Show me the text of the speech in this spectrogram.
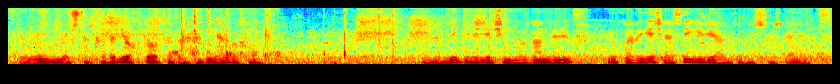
Aferin 5 dakikadır yoktu ortada. Hadi gel bakalım. Herhalde girecek şimdi oradan dönüp yukarı geçerse giriyor arkadaşlar. Evet.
